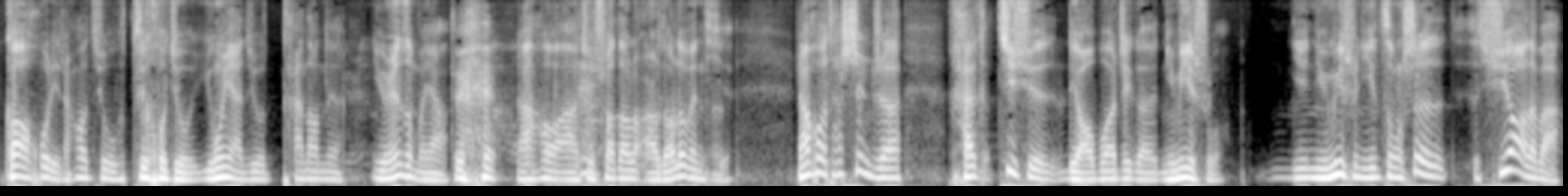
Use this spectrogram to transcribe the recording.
搞好护理，然后就最后就永远就谈到那女人怎么样，对，然后啊就说到了耳朵的问题，然后他甚至还继续撩拨这个女秘书，你女秘书你总是需要的吧？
